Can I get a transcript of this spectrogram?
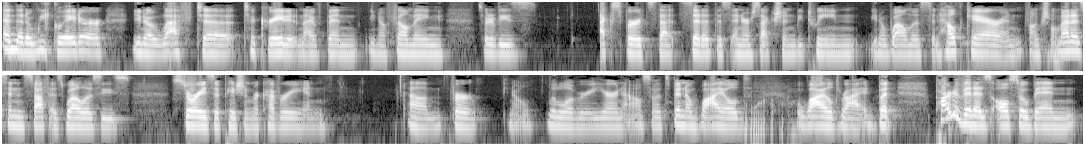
and then a week later, you know, left to, to create it. And I've been, you know, filming sort of these experts that sit at this intersection between, you know, wellness and healthcare and functional medicine and stuff, as well as these stories of patient recovery and, um, for, you know, a little over a year now. So it's been a wild, a wild ride. But part of it has also been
